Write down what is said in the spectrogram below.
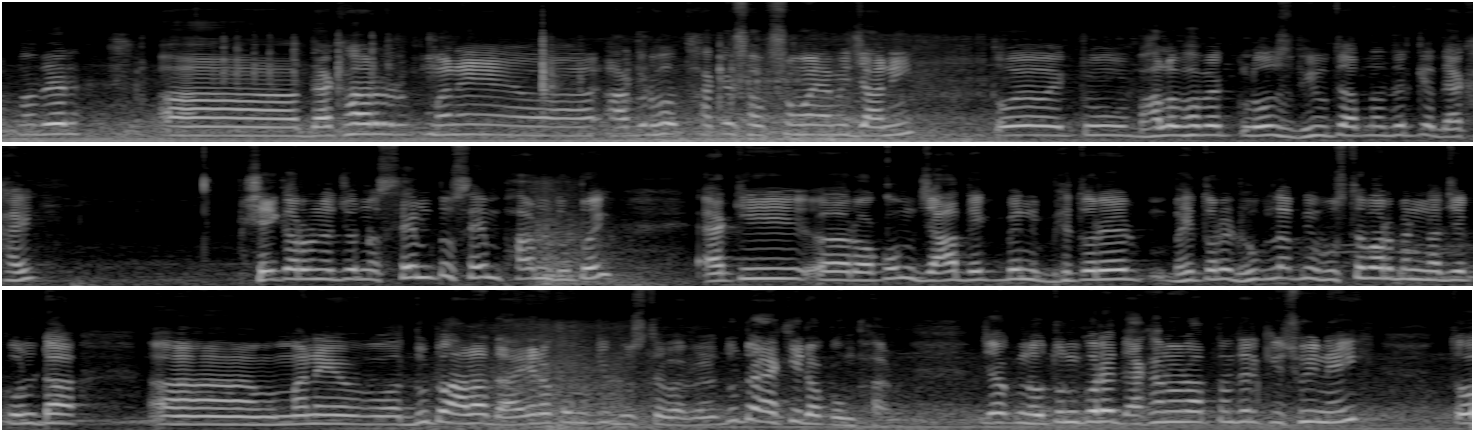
আপনাদের দেখার মানে আগ্রহ থাকে সব সময় আমি জানি। তো একটু ভালোভাবে ক্লোজ ভিউতে আপনাদেরকে দেখাই। সেই কারণের জন্য সেম টু সেম ফার্ম দুটোই একই রকম। যা দেখবেন ভেতরের, ভেতরে ঢুকলে আপনি বুঝতে পারবেন না যে কোনটা মানে দুটো আলাদা। এরকম কি বুঝতে পারবেন দুটো একই রকম ফার্ম যাই নতুন করে দেখানোর আপনাদের কিছুই নেই। তো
